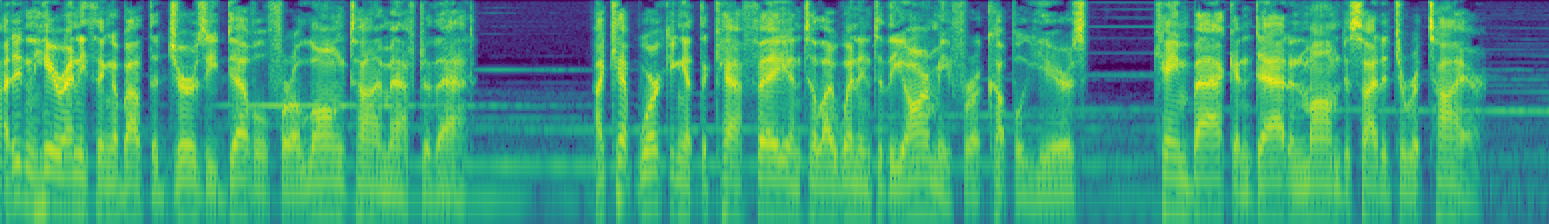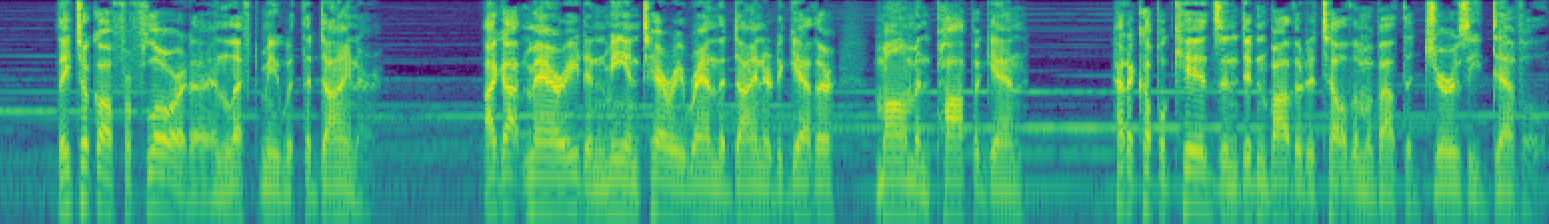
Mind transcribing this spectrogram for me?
I didn't hear anything about the Jersey Devil for a long time after that. I kept working at the cafe until I went into the army for a couple years, came back and dad and mom decided to retire. They took off for Florida and left me with the diner. I got married and me and Terry ran the diner together, mom and pop again. Had a couple kids and didn't bother to tell them about the Jersey Devil.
